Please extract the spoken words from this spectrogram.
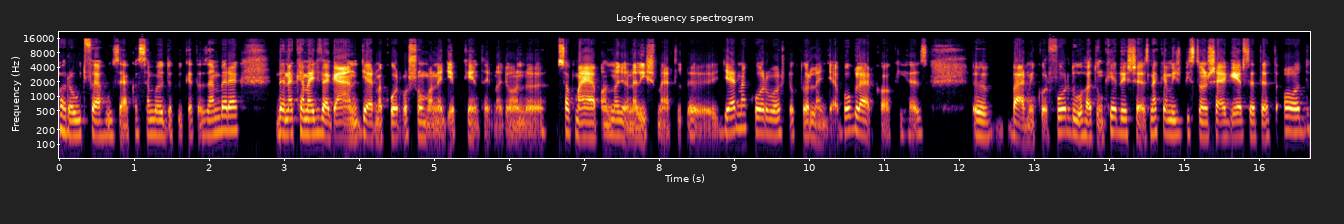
arra úgy felhúzzák a szemöldöküket az emberek, de nekem egy vegán gyermekorvosom van egyébként, egy nagyon szakmájában nagyon elismert gyermekorvos, dr. Lengyel Boglárka, akihez bármikor fordulhatunk kérdésre, ez nekem is biztonságérzetet ad,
